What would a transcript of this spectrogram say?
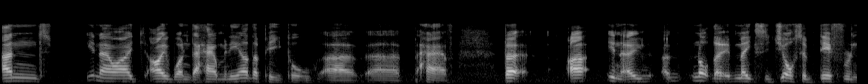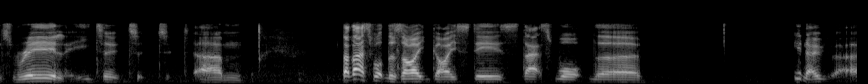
And you know, I, I wonder how many other people uh, uh, have, but. Uh, you know, not that it makes a jot of difference really to, to, to um, but that's what the zeitgeist is. That's what the, you know, uh,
